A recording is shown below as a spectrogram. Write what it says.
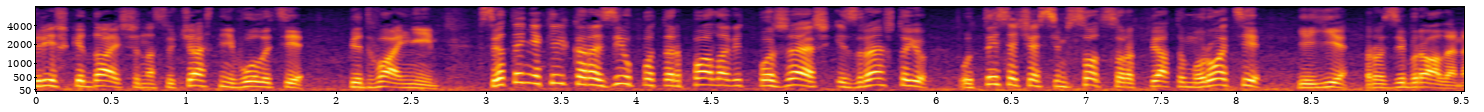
трішки далі на сучасній вулиці Підвальній. Святиня кілька разів потерпала від пожеж, і зрештою у 1745 році її розібрали.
